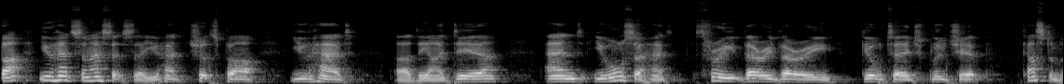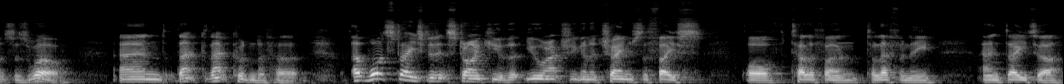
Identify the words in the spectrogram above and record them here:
But you had some assets there. You had chutzpah, you had uh, the idea, and you also had three very, very gilt edge blue chip customers as well, and that that couldn't have hurt. At what stage did it strike you that you were actually going to change the face of telephone telephony and data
